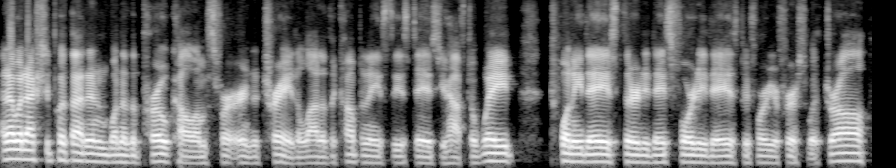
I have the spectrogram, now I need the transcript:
And I would actually put that in one of the pro columns for earn to trade. A lot of the companies these days, you have to wait 20 days, 30 days, 40 days before your first withdrawal.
